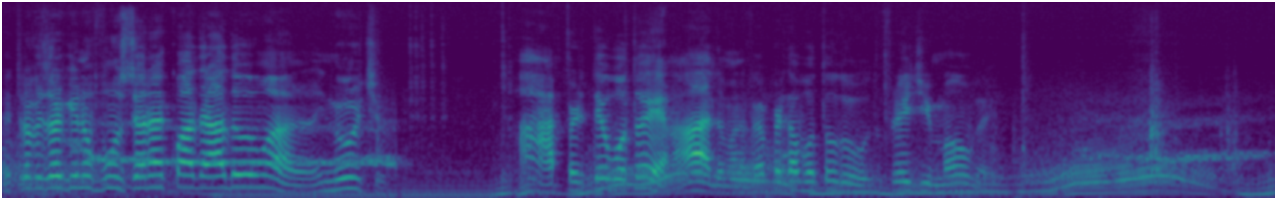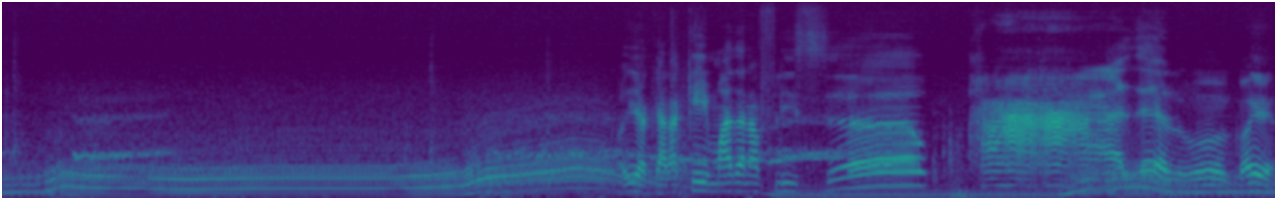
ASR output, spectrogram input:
Retrovisor que não funciona é quadrado, mano, inútil. Ah, apertei o botão errado, mano. Vai apertar o botão do, do freio de mão, velho. Olha, aquela queimada na aflição. Ah, é louco, olha.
